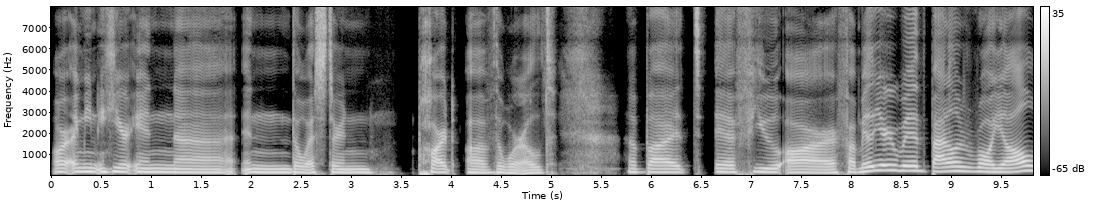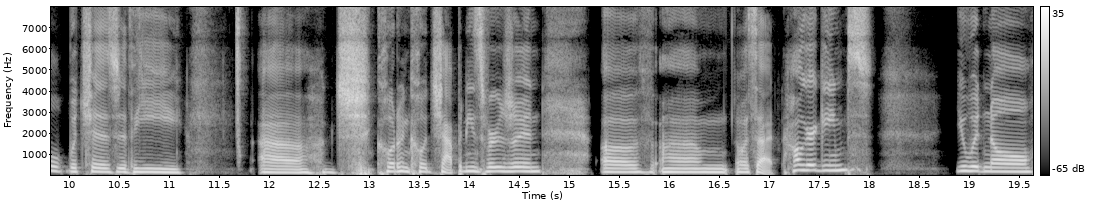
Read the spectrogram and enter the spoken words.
or I mean, here in uh, in the western part of the world. But if you are familiar with Battle Royale, which is the uh, quote unquote Japanese version of um, what's that? Hunger Games, you would know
